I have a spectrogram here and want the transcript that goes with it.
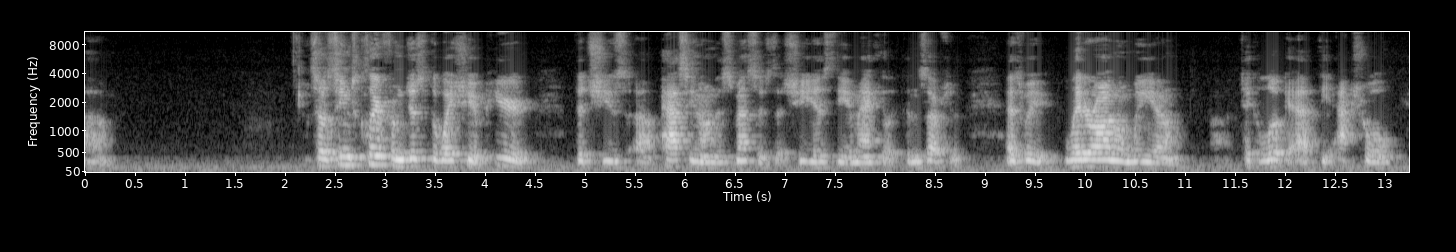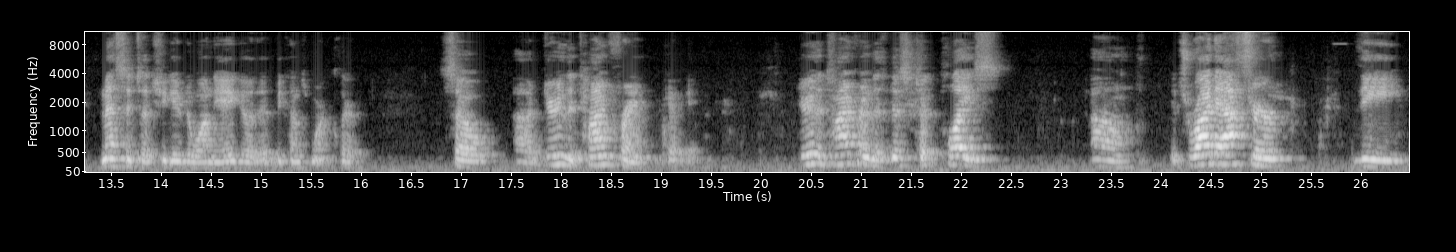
Um, so it seems clear from just the way she appeared that she's uh, passing on this message that she is the Immaculate Conception. As we later on, when we um, take a look at the actual message that she gave to Juan Diego, it becomes more clear. So uh, during the time frame, during the time frame that this took place, um, it's right after the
